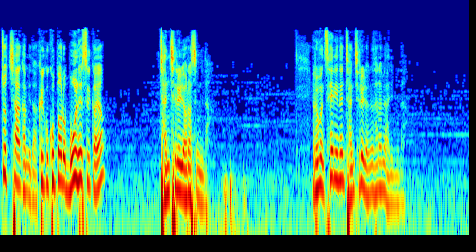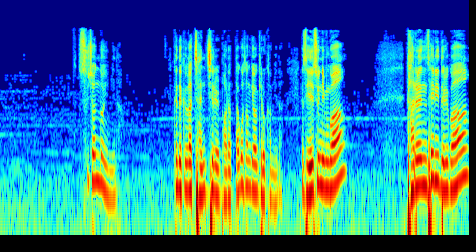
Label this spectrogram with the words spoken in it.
쫓아갑니다. 그리고 곧바로 뭘 했을까요? 잔치를 열었습니다. 여러분, 세리는 잔치를 여는 사람이 아닙니다. 수전노입니다. 근데 그가 잔치를 벌였다고 성경은 기록합니다. 그래서 예수님과 다른 세리들과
